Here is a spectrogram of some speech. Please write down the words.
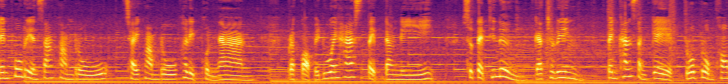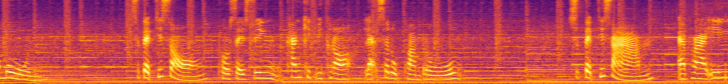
เน้นผู้เรียนสร้างความรู้ ใช้ความรู้ผลิตผลงาน ประกอบไปด้วย 5 สเต็ปดังนี้ สเต็ปที่ 1 Gathering เป็นขั้นสังเกตรวบรวมข้อมูล สเต็ปที่ 2 Processing ขั้นคิดวิเคราะห์ และสรุปความรู้ สเต็ปที่ 3 Applying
